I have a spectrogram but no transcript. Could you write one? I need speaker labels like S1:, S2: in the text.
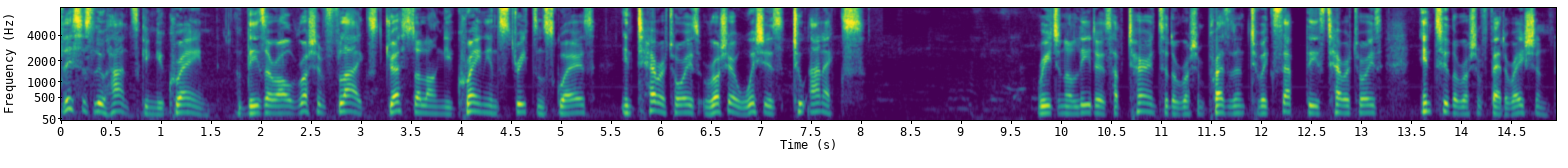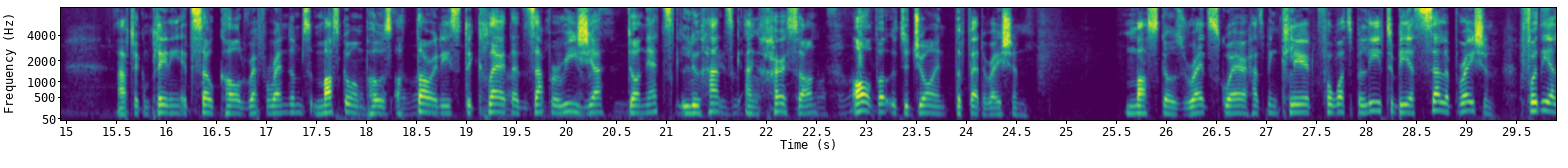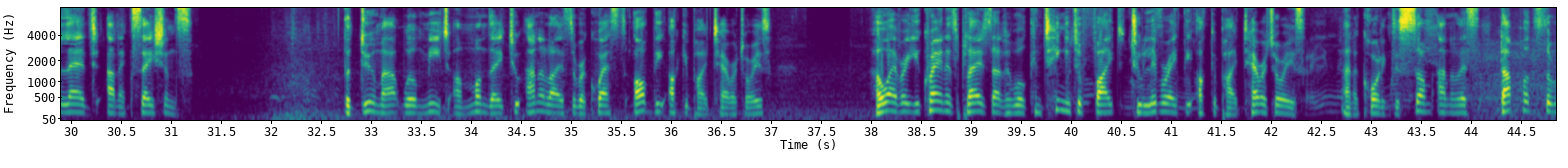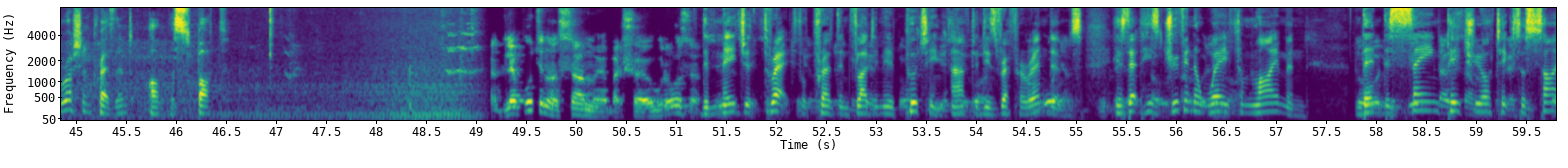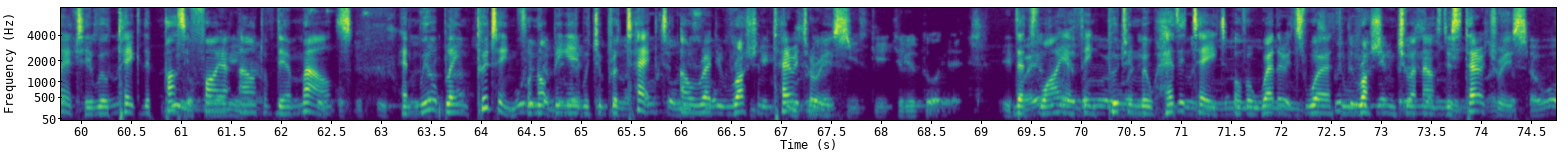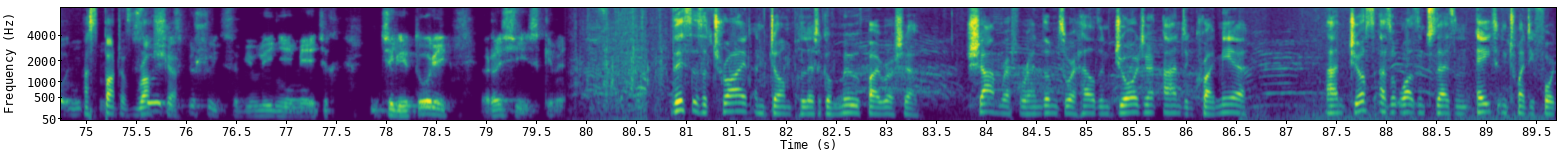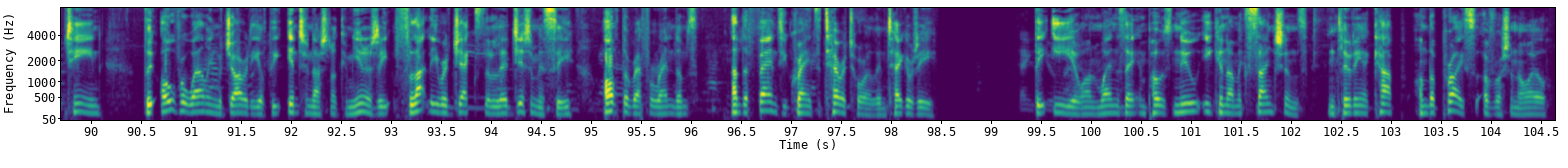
S1: This is Luhansk in Ukraine. These are all Russian flags dressed along Ukrainian streets and squares in territories Russia wishes to annex. Regional leaders have turned to the Russian president to accept these territories into the Russian Federation. After completing its so-called referendums, Moscow imposed authorities declared that Zaporizhia, Donetsk, Luhansk and Kherson all voted to join the Federation. Moscow's Red Square has been cleared for what's believed to be a celebration for the alleged annexations. The Duma will meet on Monday to analyse the requests of the occupied territories. However, Ukraine has pledged that it will continue to fight to liberate the occupied territories, and according to some analysts, that puts the Russian president on the spot.
S2: The major threat for President Vladimir Putin after these referendums is that he's driven away from Lyman then the same patriotic society will take the pacifier out of their mouths and will blame Putin for not being able to protect already Russian territories. That's why I think Putin will hesitate over whether it's worth rushing to announce these territories as part of Russia.
S1: This is a tried and done political move by Russia. Sham referendums were held in Georgia and in Crimea, and just as it was in 2008 and 2014, the overwhelming majority of the international community flatly rejects the legitimacy of the referendums and defends Ukraine's territorial integrity. The EU on Wednesday imposed new economic sanctions, including a cap on the price of Russian oil.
